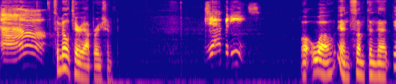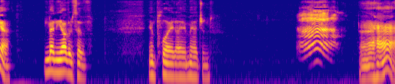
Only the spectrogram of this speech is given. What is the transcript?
Oh, It's a military operation. Japanese. Well, well, and something that, yeah, many others have employed, I imagine. Ah. Uh huh.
